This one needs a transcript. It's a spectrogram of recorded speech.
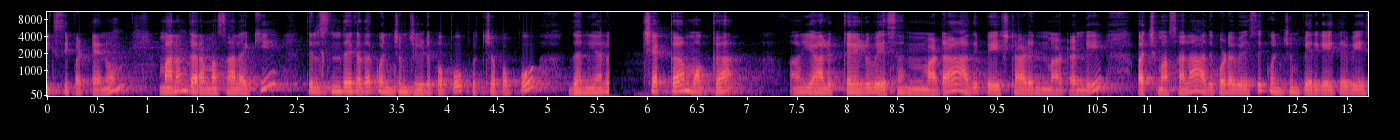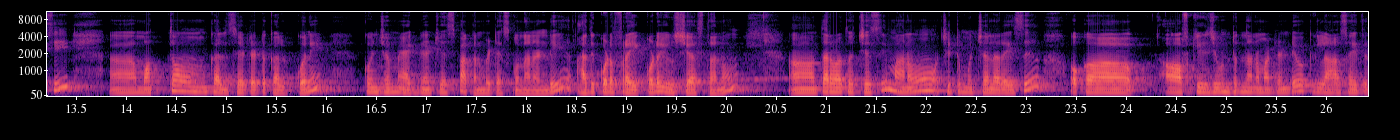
మిక్సీ పట్టాను. మనం గరం మసాలాకి తెలిసిందే కదా కొంచెం జీడిపప్పు పుచ్చపప్పు ధనియాలు చెక్క మొగ్గ యాలక్కాయలు వేసాను అనమాట అది పేస్ట్ ఆడినమాట అండి. పచ్చి మసాలా అది కూడా వేసి కొంచెం పెరిగైతే వేసి మొత్తం కలిసేటట్టు కలుపుకొని కొంచెం మ్యాగ్నేట్ చేసి పక్కన పెట్టేసుకున్నానండి. అది కూడా ఫ్రై కూడా యూస్ చేస్తాను. తర్వాత వచ్చేసి మనం చిట్టుముచ్చాల రైస్ ఒక హాఫ్ కేజీ ఉంటుందన్నమాట అండి. ఒక గ్లాస్ అయితే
